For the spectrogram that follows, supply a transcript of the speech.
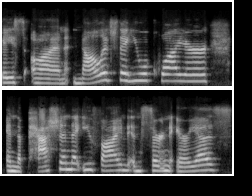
based on knowledge that you acquire and the passion that you find in certain areas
